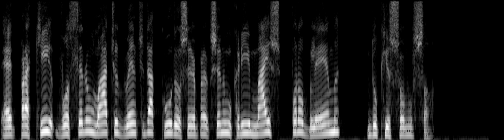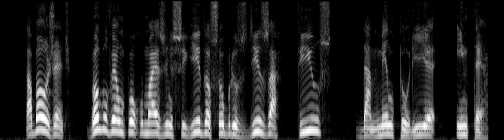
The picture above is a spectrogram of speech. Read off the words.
é para que você não mate o doente da cura, ou seja, para que você não crie mais problema do que solução. Tá bom, gente? Vamos ver um pouco mais em seguida sobre os desafios da mentoria interna.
